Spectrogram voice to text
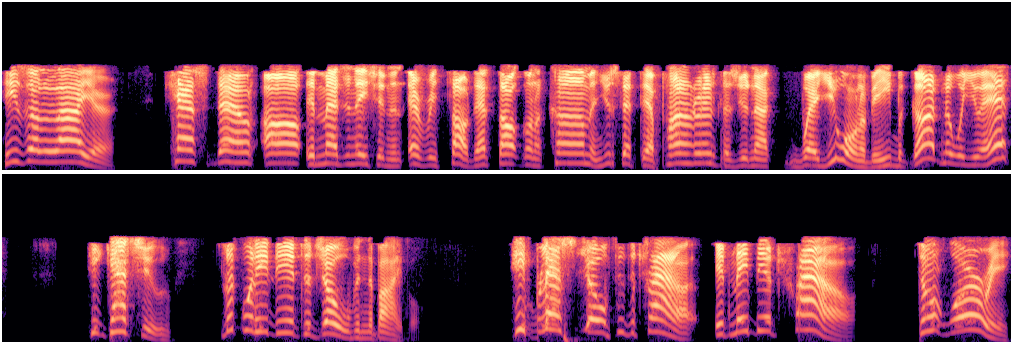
He's a liar cast down all imagination and every thought. That thought going to come and you sit there pondering because you're not where you want to be, but God know where you're at. He got you. Look what he did to Job in the Bible. He blessed Job through the trial. It may be a trial. Don't worry.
